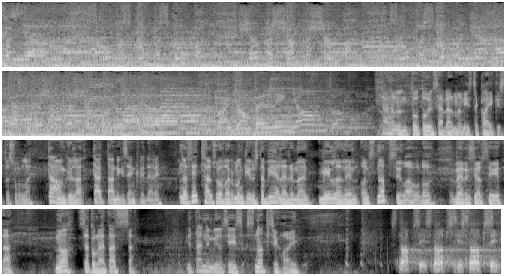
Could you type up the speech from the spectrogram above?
Skumpa, skumpa, skumpa. Shampa, shampa, shampa. Skumpa. Shampa, Perlignon tuo. Tämähän on tutuin sävelmä niistä kaikista sulle. Tämä on kyllä, täyttää ainakin sen kriteerin. No sittenhän sua varmaan kiinnostaa vielä enemmän, millainen on Snapsilaulu versio siitä. No, se tulee tässä. Ja tämän nimi on siis Snapsihai. Snapsi, snapsi, snapsi.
